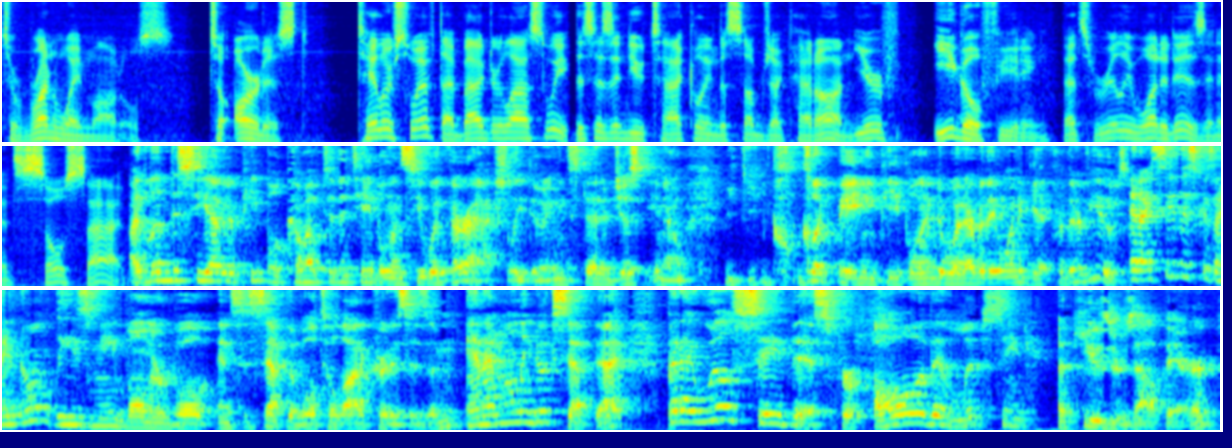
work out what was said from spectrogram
to runway models to artists. Taylor Swift, I bagged her last week. This isn't you tackling the subject head on. You're ego feeding. That's really what it is, and it's so sad. I'd love to see other people come up to the table and see what they're actually doing instead of just, you know, clickbaiting people into whatever they want to get for their views. And I say this because I know it leaves me vulnerable and susceptible to a lot of criticism, and I'm willing to accept that. But I will say this for all of the lip sync accusers out there.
